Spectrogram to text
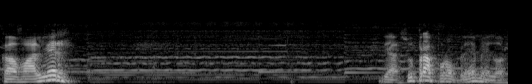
Cavaler deasupra problemelor.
